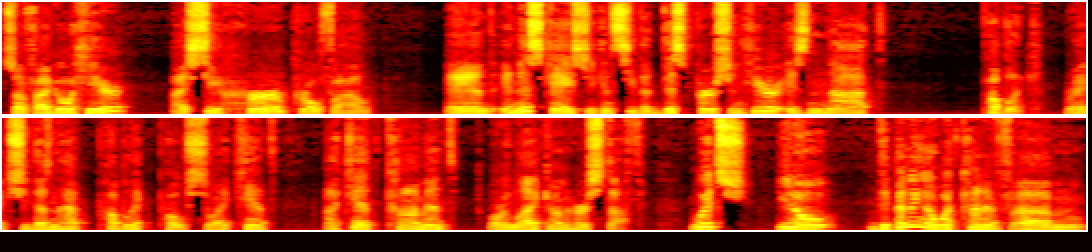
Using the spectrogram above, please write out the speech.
So if I go here I see her profile and in this case you can see that this person here is not public right? She doesn't have public posts so I can't I can't comment or like on her stuff which you know depending on what kind of um,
